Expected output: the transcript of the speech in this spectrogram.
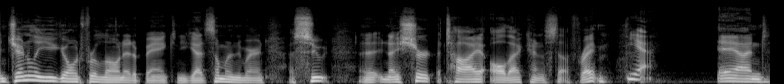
And generally, you go in for a loan at a bank, and you got someone wearing a suit, a nice shirt, a tie, all that kind of stuff, right? Yeah. And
